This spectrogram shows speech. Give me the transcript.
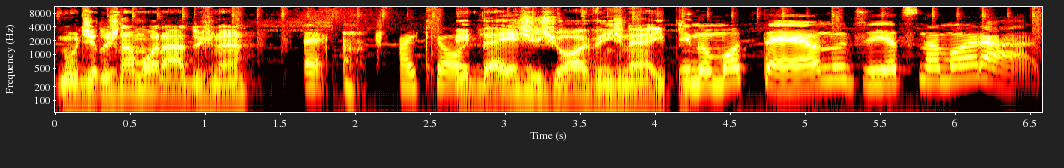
No dia dos namorados, né? Ai, que ódio. Ideias de jovens, né? E E no motel no dia dos namorados.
